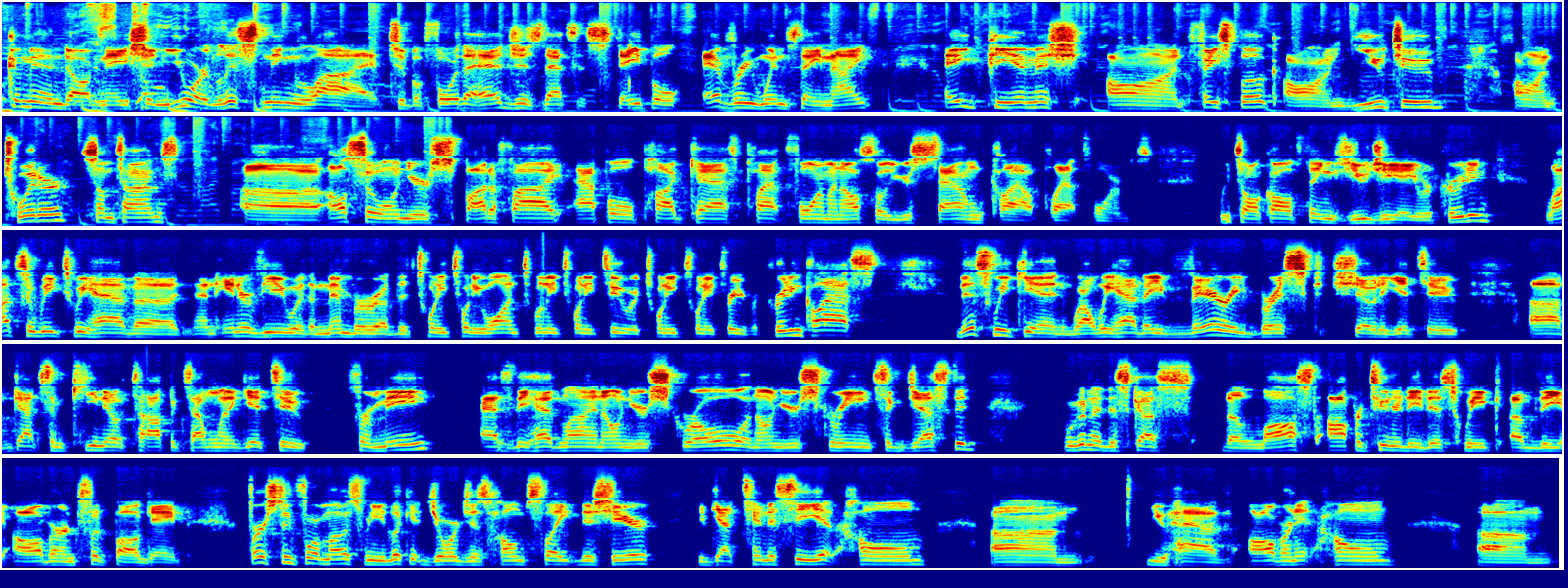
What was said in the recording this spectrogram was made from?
Welcome in, DawgNation. You are listening live to Before the Hedges. That's a staple every Wednesday night, 8 p.m. ish on Facebook, on YouTube, on Twitter sometimes, uh, also on your Spotify, Apple podcast platform, and also your SoundCloud platforms. We talk all things UGA recruiting. Lots of weeks we have uh, an interview with a member of the 2021, 2022, or 2023 recruiting class. This weekend, while we have a very brisk show to get to, uh, I've got some keynote topics I want to get to. For me, as the headline on your scroll and on your screen suggested, we're going to discuss the lost opportunity this week of the Auburn football game. First and foremost, when you look at Georgia's home slate this year, you've got Tennessee at home, um, you have Auburn at home, um,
